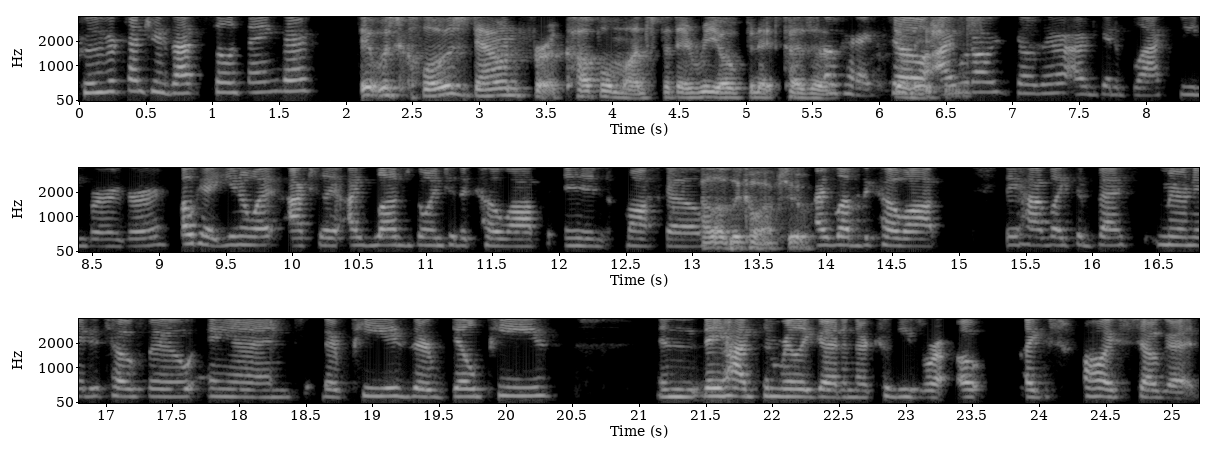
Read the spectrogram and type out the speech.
Cougar Country. Is that still a thing there? It was closed down for a couple months, but they reopened it because of. Okay, so donations. I would always go there. I would get a black bean burger. Okay, you know what? Actually, I loved going to the co-op in Moscow. I love the co-op too. I love the co-op. They have like the best marinated tofu and their peas, their dill peas, and they had some really good. And their cookies were oh, like always oh, so good,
